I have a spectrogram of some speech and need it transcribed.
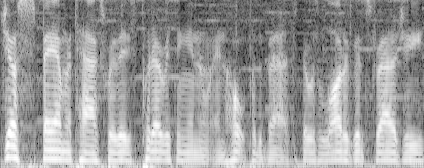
just spam attacks where they just put everything in and hope for the best. There was a lot of good strategy.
